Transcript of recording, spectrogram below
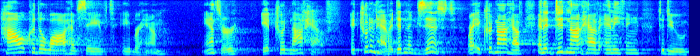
How could the law have saved Abraham? Answer It could not have. It couldn't have. It didn't exist, right? It could not have, and it did not have anything to do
